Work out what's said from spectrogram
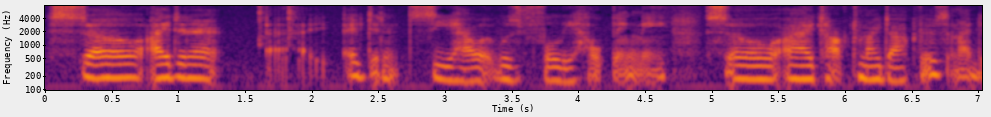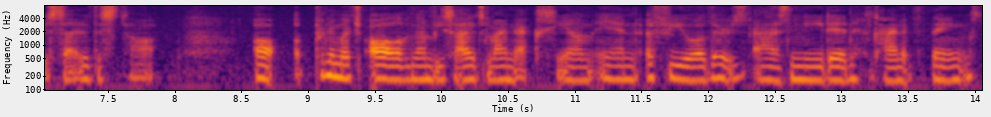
So I didn't. I, I didn't see how it was fully helping me. So I talked to my doctors and I decided to stop all, pretty much all of them besides my Nexium and a few others as needed kind of things.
